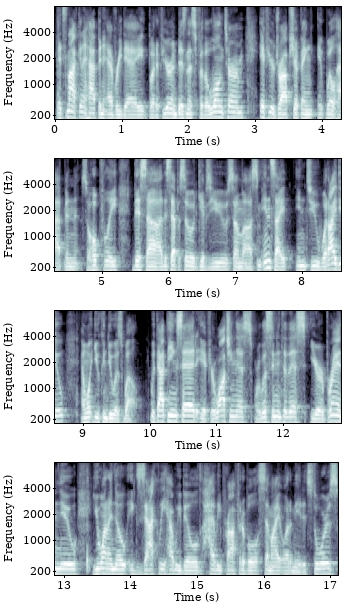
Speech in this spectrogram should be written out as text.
it's not going to happen every day, but if you're in business for the long term, if you're drop shipping, it will happen. So hopefully this uh, this episode gives you some uh, some insight into what I do and what you can do as well. With that being said, if you're watching this or listening to this, you're brand new, you want to know exactly how we build highly profitable semi automated stores,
